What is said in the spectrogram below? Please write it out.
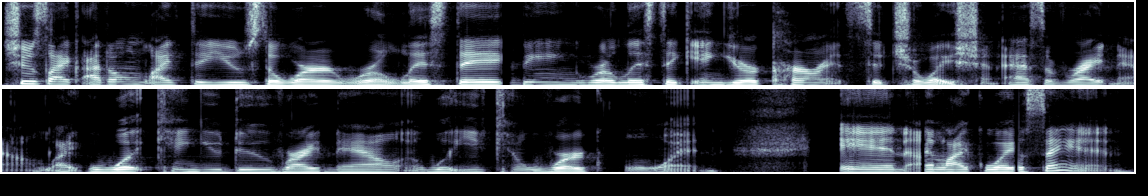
she was like, I don't like to use the word realistic. Being realistic in your current situation as of right now, like what can you do right now, and what you can work on. And, and like what I was saying,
